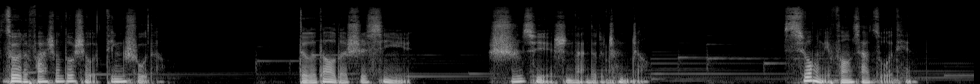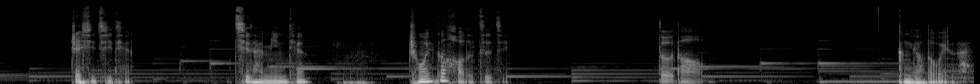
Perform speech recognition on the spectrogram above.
所有的发生都是有定数的。得到的是幸运，失去也是难得的成长。希望你放下昨天，珍惜今天，期待明天，成为更好的自己，得到更要的未来。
